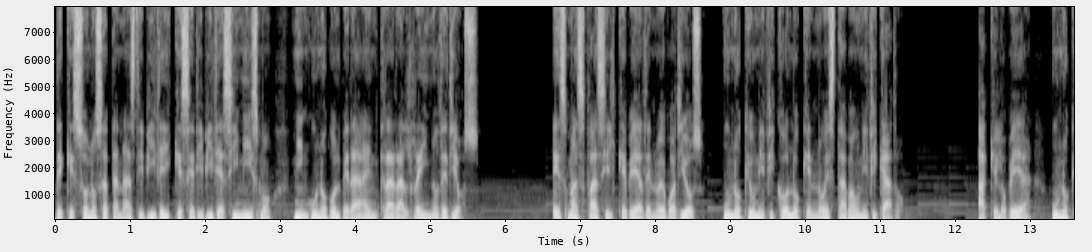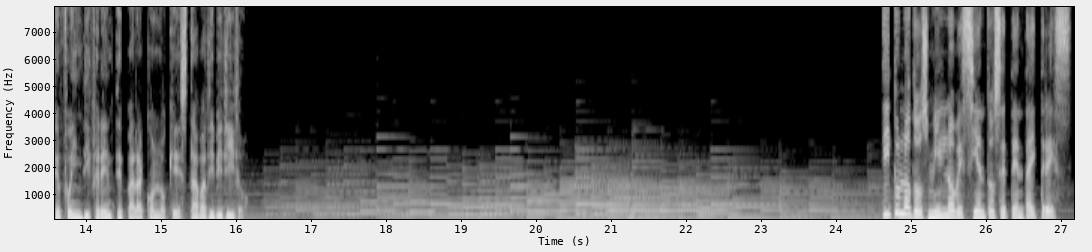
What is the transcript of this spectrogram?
de que solo Satanás divide y que se divide a sí mismo, ninguno volverá a entrar al reino de Dios. Es más fácil que vea de nuevo a Dios, uno que unificó lo que no estaba unificado. A que lo vea, uno que fue indiferente para con lo que estaba dividido. Título 2973.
